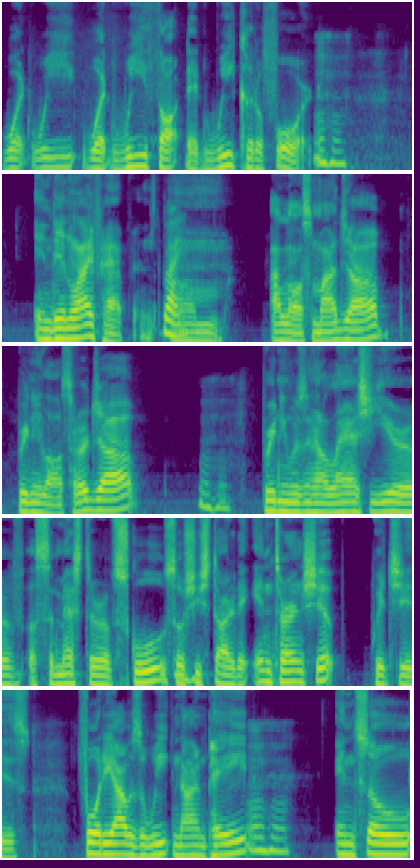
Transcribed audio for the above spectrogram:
what we what we thought that we could afford, and then life happened. Right. Um, I lost my job. Brittany lost her job. Brittany was in her last year of a semester of school, so she started an internship, which is 40 hours a week, non paid. And so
